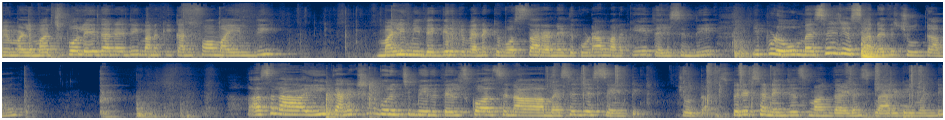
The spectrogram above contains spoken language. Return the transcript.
మిమ్మల్ని మర్చిపోలేదనేది మనకి కన్ఫామ్ అయింది. మళ్ళీ మీ దగ్గరికి వెనక్కి వస్తారనేది కూడా మనకి తెలిసింది. ఇప్పుడు మెసేజెస్ అనేది చూద్దాము. అసలు ఈ కనెక్షన్ గురించి మీరు తెలుసుకోవాల్సిన మెసేజెస్ ఏంటి? చూద్దాం. స్పిరిట్స్ అండ్ ఏంజల్స్ మాకు గైడెన్స్ క్లారిటీ ఇవ్వండి.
